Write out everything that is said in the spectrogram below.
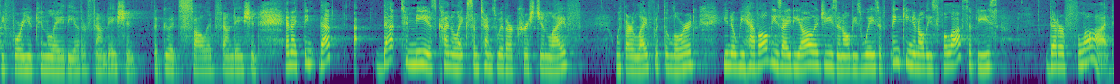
before you can lay the other foundation, the good, solid foundation. And I think that that to me is kind of like sometimes with our Christian life with our life with the Lord. You know, we have all these ideologies and all these ways of thinking and all these philosophies that are flawed.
